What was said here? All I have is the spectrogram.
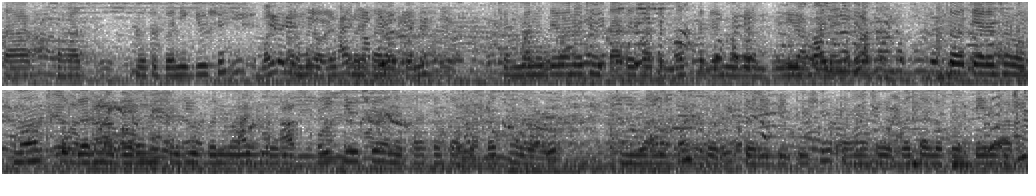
શાક, ભાત બધું બની ગયું છે. બધા લોકોને જમવાનું દેવાનું છે સાથે સાથે મસ્ત ગરમા ગરમ પૂરીઓ બને છે. તો અત્યારે જો મસ્ત ગરમા ગરમ પૂરીઓ બનવાનું શરૂ થઈ ગયું છે અને સાથે સાથે બધા લોકો જમવાનું પણ શરૂ કરી દીધું છે. તો જો બધા લોકો સેવા આપી.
